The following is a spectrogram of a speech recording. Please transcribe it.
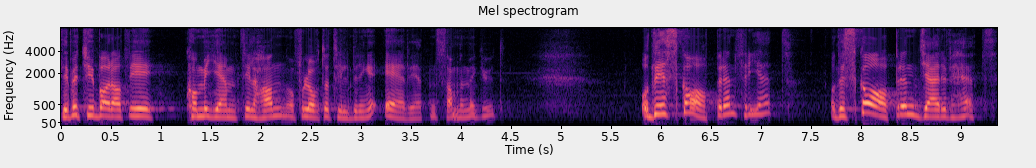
Det betyr bare at vi kommer hjem til Han og får lov til å tilbringe evigheten sammen med Gud. Og Det skaper en frihet, og det skaper en djervhet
